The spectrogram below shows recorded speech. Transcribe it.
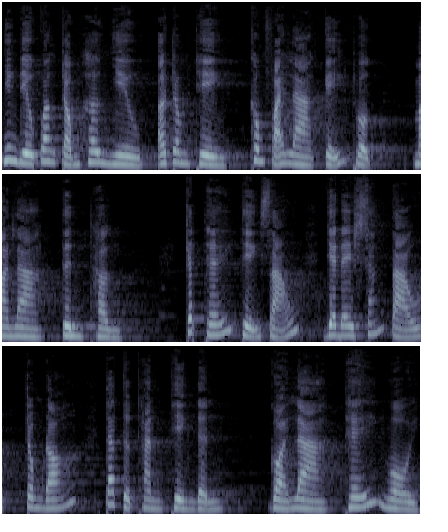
Nhưng điều quan trọng hơn nhiều ở trong thiền không phải là kỹ thuật mà là tinh thần. Cách thế thiện xảo và đầy sáng tạo trong đó ta thực hành thiền định gọi là thế ngồi.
